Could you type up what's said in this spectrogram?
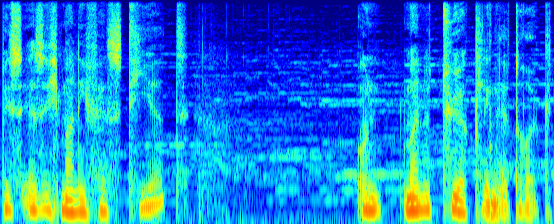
bis er sich manifestiert und meine Türklingel drückt.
